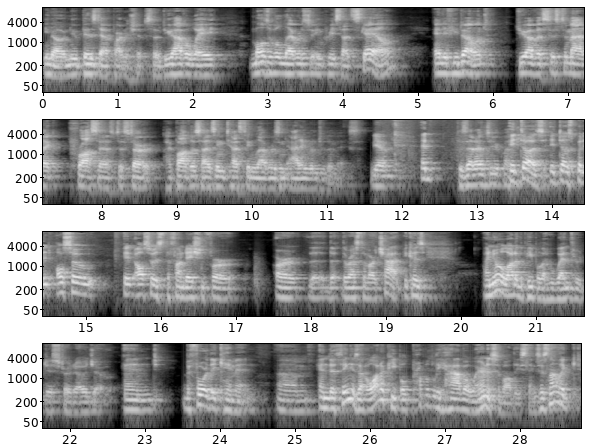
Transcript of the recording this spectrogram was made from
you know, new biz dev partnerships? So do you have a way multiple levers to increase that scale? And if you don't, do you have a systematic process to start hypothesizing, testing levers, and adding them to the mix? Yeah, and does that answer your question? It does. It does. But it also it also is the foundation for our the, the, the rest of our chat because I know a lot of the people who went through Distro Dojo and before they came in. Um, and the thing is that a lot of people probably have awareness of all these things. It's not like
